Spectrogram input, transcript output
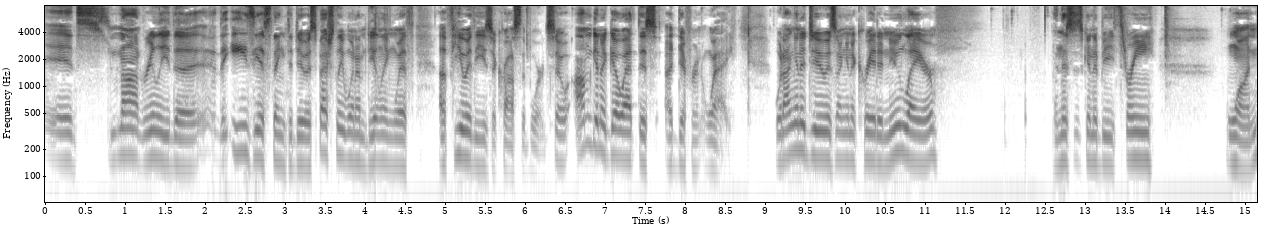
it's not really the the easiest thing to do, especially when I'm dealing with a few of these across the board. So I'm going to go at this a different way. What I'm going to do is I'm going to create a new layer, and this is going to be 3, 1,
